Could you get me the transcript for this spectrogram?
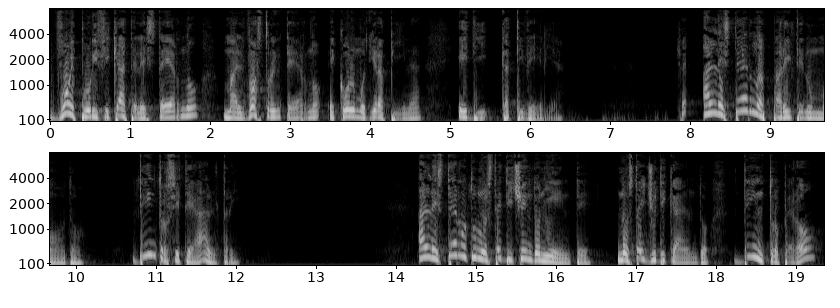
Voi purificate l'esterno, ma il vostro interno è colmo di rapina e di cattiveria. Cioè, all'esterno apparite in un modo, dentro siete altri. All'esterno tu non stai dicendo niente, non stai giudicando, dentro però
